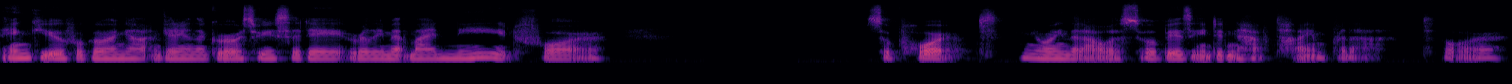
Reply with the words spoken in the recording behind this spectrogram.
Thank you for going out and getting the groceries today. It really met my need for support, knowing that I was so busy and didn't have time for that. Or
